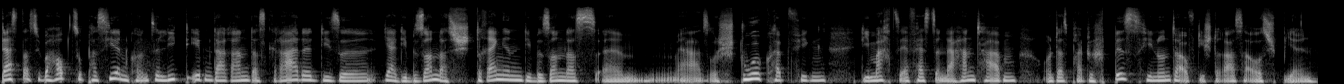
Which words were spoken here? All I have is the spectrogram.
dass das überhaupt so passieren konnte, liegt eben daran, dass gerade diese, ja, die besonders strengen, die besonders ähm, ja, so sturköpfigen die Macht sehr fest in der Hand haben und das praktisch bis hinunter auf die Straße ausspielen.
